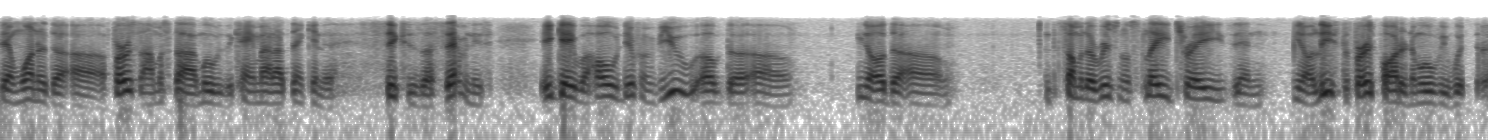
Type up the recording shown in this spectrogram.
than one of the uh, first Amistad movies that came out, I think in the 60s or 70s, it gave a whole different view of the, uh, you know, the um, some of the original slave trades and you know at least the first part of the movie with the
